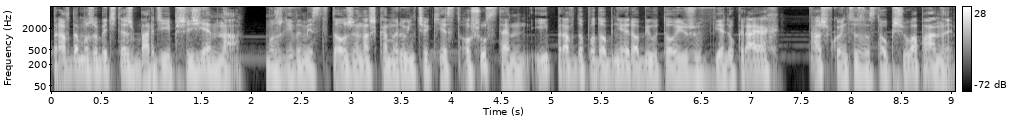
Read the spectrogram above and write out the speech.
Prawda może być też bardziej przyziemna. Możliwym jest to, że nasz Kameruńczyk jest oszustem i prawdopodobnie robił to już w wielu krajach, aż w końcu został przyłapany.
